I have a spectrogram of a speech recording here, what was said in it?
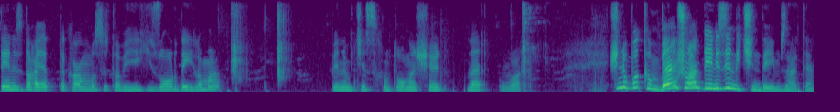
denizde hayatta kalması tabii zor değil ama benim için sıkıntı olan şeyler var. Şimdi bakın ben şu an denizin içindeyim zaten.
